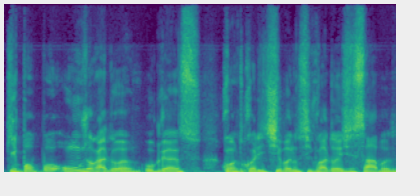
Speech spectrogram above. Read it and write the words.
que poupou um jogador, o Ganso, contra o Coritiba no 5x2 de sábado.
